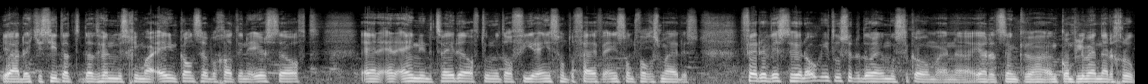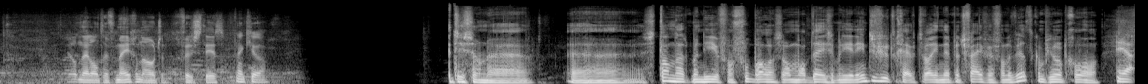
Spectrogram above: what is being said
ja, dat je ziet dat, dat hun misschien maar één kans hebben gehad in de eerste helft. En, en één in de tweede helft toen het al 4-1 stond of 5-1 stond volgens mij. Dus verder wisten hun ook niet hoe ze er doorheen moesten komen. En eh, ja, dat is denk ik een compliment naar de groep. Heel Nederland heeft meegenoten. Gefeliciteerd. Dankjewel. Het is zo'n eh, eh, standaard manier van voetballers... om op deze manier een interview te geven... terwijl je net met 5 van de wereldkampioen hebt gewonnen. Ja.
